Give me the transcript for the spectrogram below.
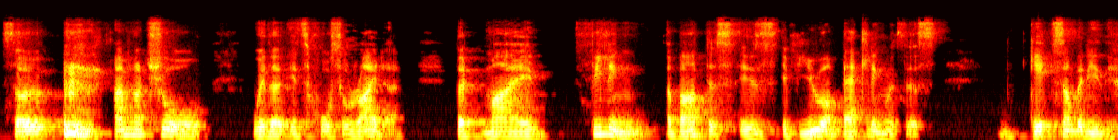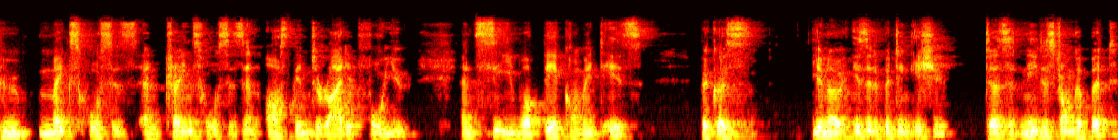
So I'm not sure whether it's horse or rider, but my feeling about this is if you are battling with this, get somebody who makes horses and trains horses and ask them to ride it for you and see what their comment is. Because, you know, is it a bitting issue? Does it need a stronger bit?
